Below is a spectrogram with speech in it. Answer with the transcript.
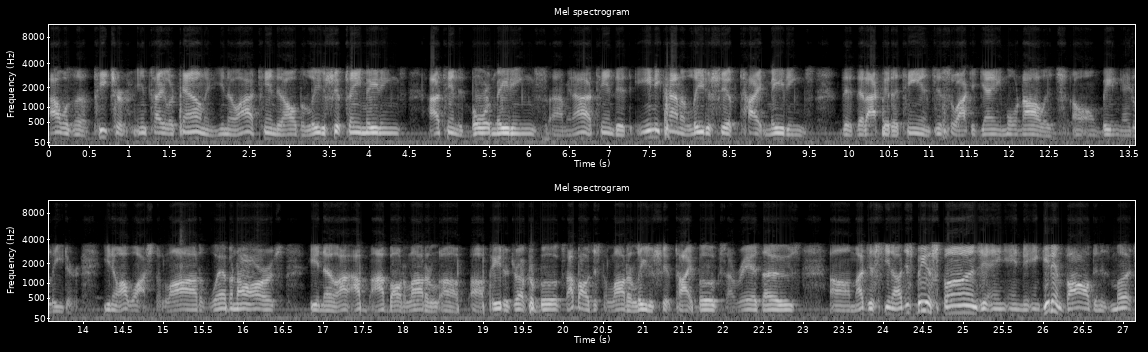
I was a teacher in Taylor County. You know, I attended all the leadership team meetings. I attended board meetings. I mean, I attended any kind of leadership type meetings that, that I could attend just so I could gain more knowledge on, being a leader. You know, I watched a lot of webinars. You know, I, I, I bought a lot of uh, uh, Peter Drucker books. I bought just a lot of leadership type books. I read those. Um, I just, you know, just be a sponge and, and, and get involved in as much,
